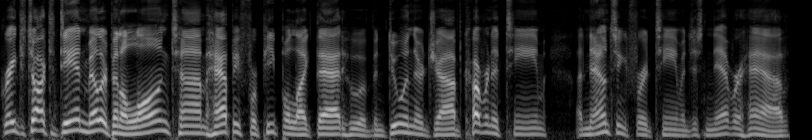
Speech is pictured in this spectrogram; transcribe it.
Great to talk to Dan Miller. Been a long time. Happy for people like that who have been doing their job, covering a team, announcing for a team, and just never have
